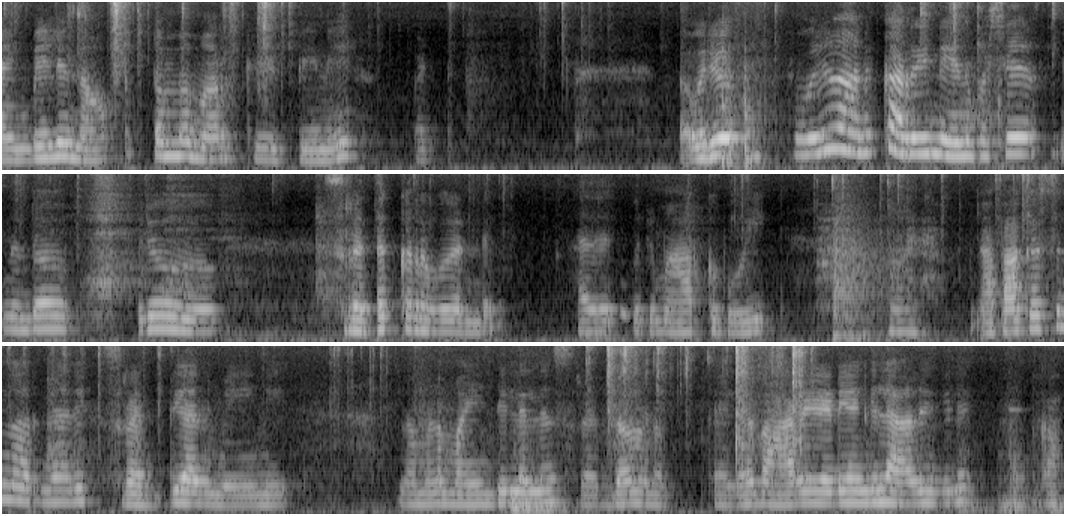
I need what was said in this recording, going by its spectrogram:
അൻപതിൽ നാൽപ്പത്തൊമ്പത് മാർക്ക് കിട്ടീന്. ഒരു ഒരു എനിക്കറിയുന്നതാണ് പക്ഷേ എന്തോ ഒരു ശ്രദ്ധക്കുറവ് കണ്ട് അത് ഒരു മാർക്ക് പോയി. അബാക്കസ് എന്ന് പറഞ്ഞാൽ ശ്രദ്ധയാണ് മെയിൻ നമ്മളെ മൈൻഡിലെല്ലാം ശ്രദ്ധ വേണം. അല്ലെ വേറെ എവിടെയെങ്കിലാണെങ്കിൽ നോക്കാം.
